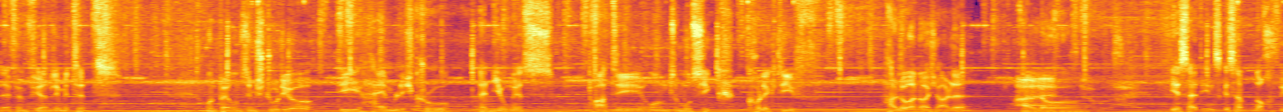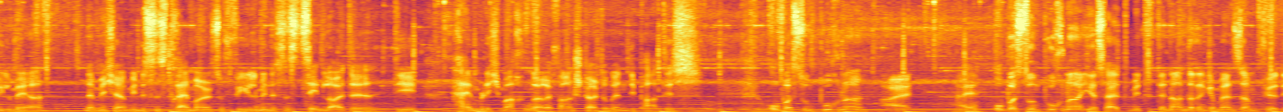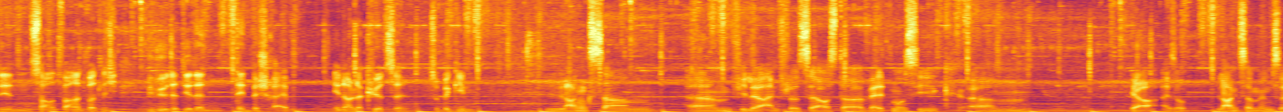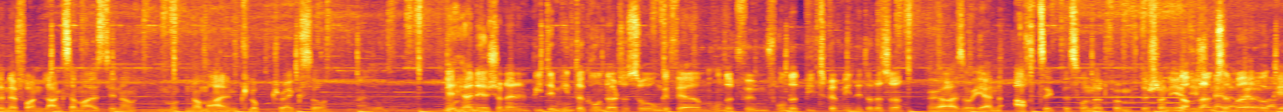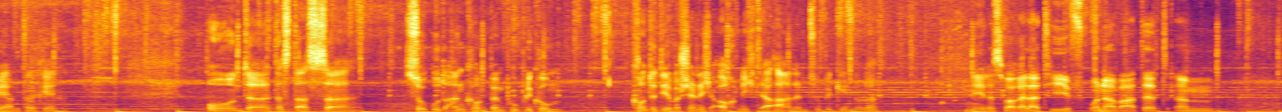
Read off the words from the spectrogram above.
Ist FM4 Unlimited. Und bei uns im Studio die Heimlich Crew, ein junges Party- und Musikkollektiv. Hallo an euch alle. Hallo. Ihr seid insgesamt noch viel mehr, nämlich mindestens dreimal so viel, mindestens zehn Leute, die heimlich machen, eure Veranstaltungen, die Partys. Oberst und Buchner. Hi. Hi. Oberst und Buchner, ihr seid mit den anderen gemeinsam für den Sound verantwortlich. Wie würdet ihr denn den beschreiben in aller Kürze zu Beginn? Langsam, ähm, viele Einflüsse aus der Weltmusik. Ähm, ja, also langsam im Sinne von langsamer als die no normalen Club-Tracks. So. Also, wir hören hier schon einen Beat im Hintergrund, also so ungefähr 105, 100 Beats per Minute oder so? Ja, also eher 80 bis 105, das ist schon eher Noch die langsamer, okay, okay. Und äh, dass das äh, so gut ankommt beim Publikum, konntet ihr wahrscheinlich auch nicht erahnen zu Beginn, oder? Nee, das war relativ unerwartet. Ähm,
